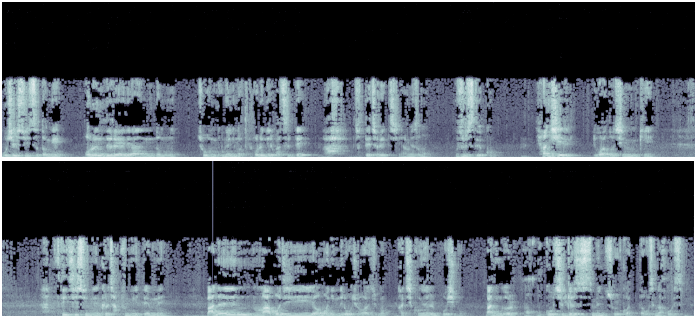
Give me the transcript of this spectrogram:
모실 수 있었던 게 어른들에 대한 너무 좋은 공연인 것 같아요. 어른들이 봤을 때 아 저때 저랬지 하면서 뭐 웃을 수도 있고 현실과도 지금 이렇게 부딪힐 수 있는 그런 작품이기 때문에 많은 음, 아버지 어머님들이 오셔가지고 같이 공연을 보시고 많은 걸 어, 웃고 즐겼으면 좋을 것 같다고 생각하고 있습니다.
